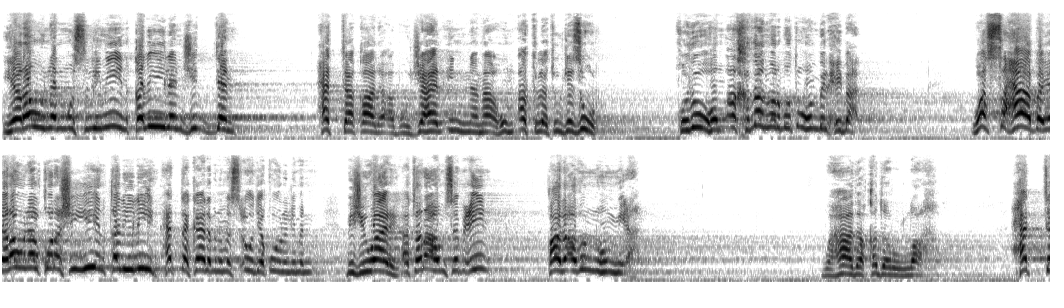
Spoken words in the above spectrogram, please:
يرون المسلمين قليلا جدا. حتى قال أبو جهل إنما هم أكلة جزور. خذوهم أخذا واربطوهم بالحبال. والصحابة يرون القرشيين قليلين. حتى كان ابن مسعود يقول لمن بجواره أتراهم سبعين؟ قال أظنهم مئة. وهذا قدر الله. حتى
